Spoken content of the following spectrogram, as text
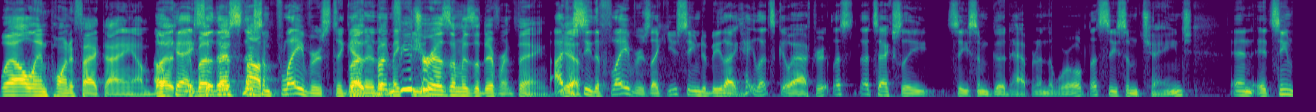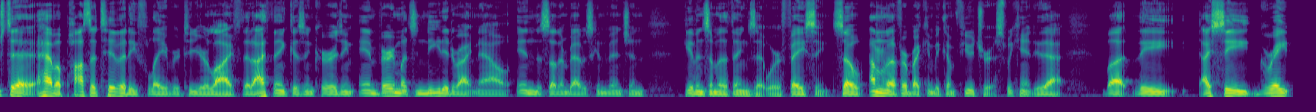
Well, in point of fact, I am. But, okay, but so there's, there's not. some flavors together but, that but make you. futurism is a different thing. I Yes. just see the flavors. Like you seem to be like, hey, let's go after it. Let's let's actually see some good happen in the world. Let's see some change. And it seems to have a positivity flavor to your life that I think is encouraging and very much needed right now in the Southern Baptist Convention, given some of the things that we're facing. So I don't know if everybody can become futurists. We can't do that. But the I see great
